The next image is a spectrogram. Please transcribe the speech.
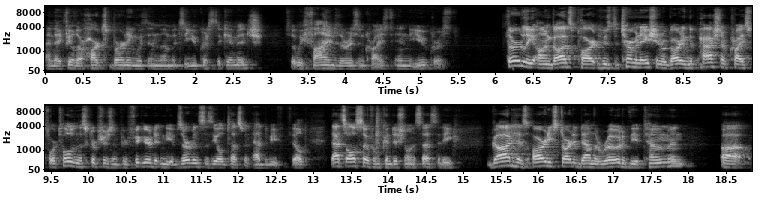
and they feel their hearts burning within them. It's a Eucharistic image. So that we find the risen Christ in the Eucharist. Thirdly, on God's part, whose determination regarding the passion of Christ foretold in the scriptures and prefigured in the observances of the Old Testament had to be fulfilled. That's also from conditional necessity. God has already started down the road of the atonement uh,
